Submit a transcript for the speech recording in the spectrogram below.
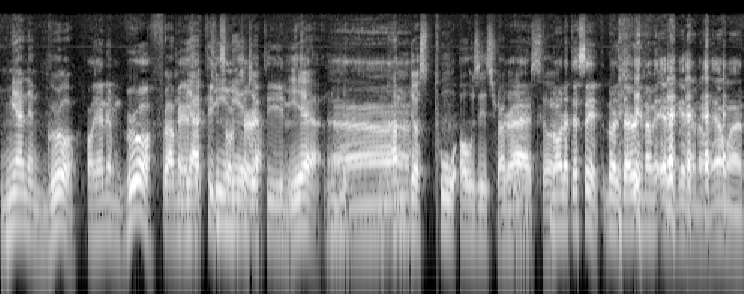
Me and them grow Oh yeah, them grow. from me a teenager. 13. Yeah, Ah. I'm just two houses from them. Right. So, No, that I said. No, it's ringing on my head again, you know. Yeah, man.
